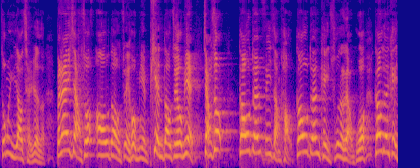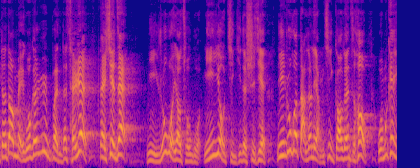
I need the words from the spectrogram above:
终于要承认了。本来讲说凹到最后面，骗到最后面，讲说高端非常好，高端可以出得了国，高端可以得到美国跟日本的承认，但现在。你如果要出国，你有紧急的事件，你如果打了两剂高端之后，我们可以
